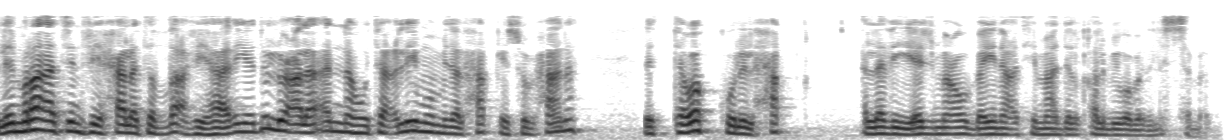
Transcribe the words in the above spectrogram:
لامرأة في حالة الضعف هذه يدل على أنه تعليم من الحق سبحانه للتوكل الحق الذي يجمع بين اعتماد القلب وبذل السبب.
